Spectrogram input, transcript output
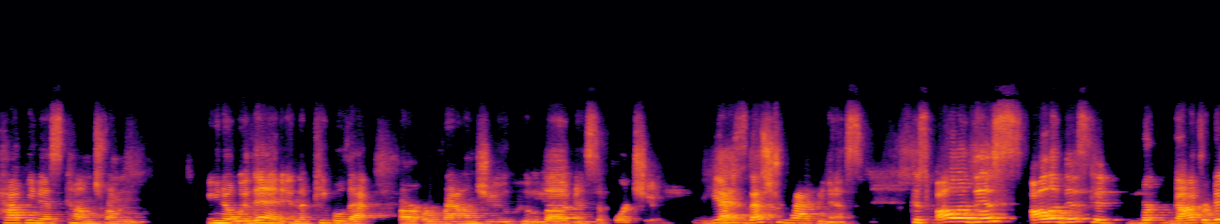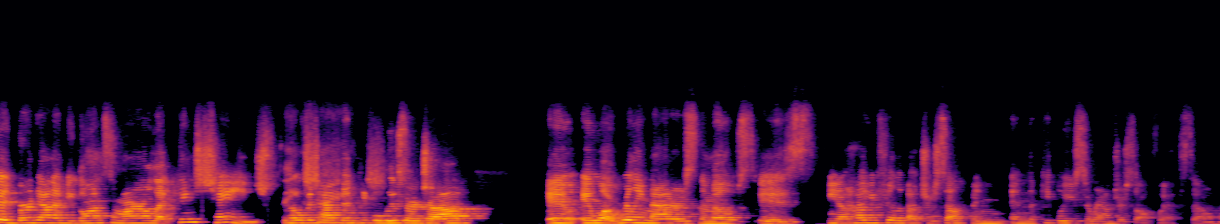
happiness comes from you know within and the people that are around you who love and support you Yes, that's, that's true happiness. Because all of this, all of this could, God forbid, burn down and be gone tomorrow. Like things change. Things COVID change. happened, people lose their job. And, and what really matters the most is, you know, how you feel about yourself and, and the people you surround yourself with. So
